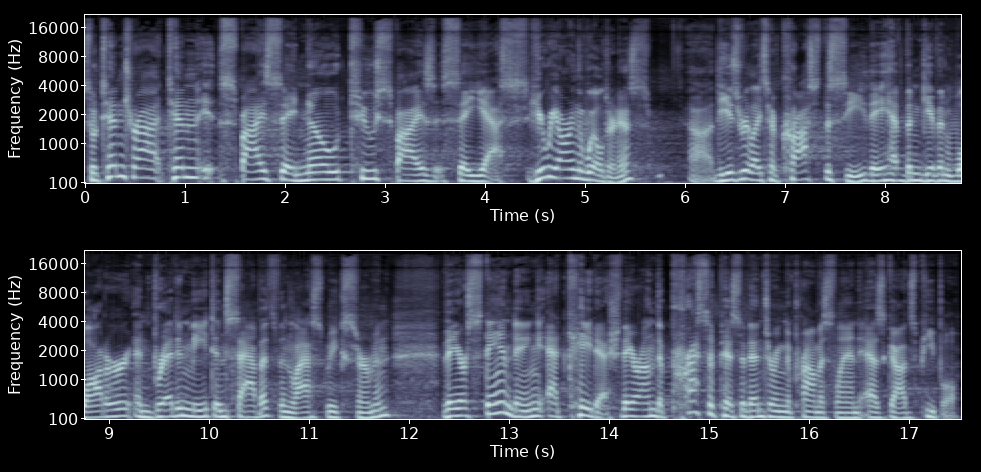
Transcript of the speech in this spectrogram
So 10, try, 10 spies say no, two spies say yes. Here we are in the wilderness. Uh, the Israelites have crossed the sea. They have been given water and bread and meat and Sabbath in last week's sermon. They are standing at Kadesh. They are on the precipice of entering the promised land as God's people.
